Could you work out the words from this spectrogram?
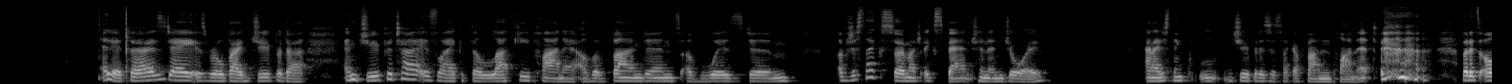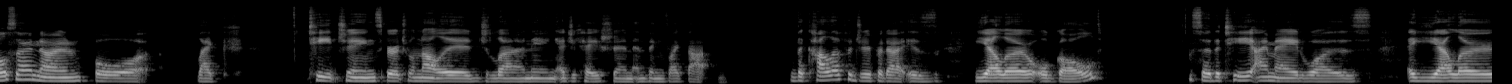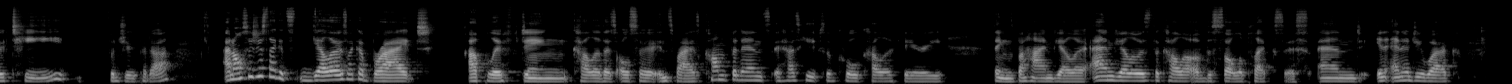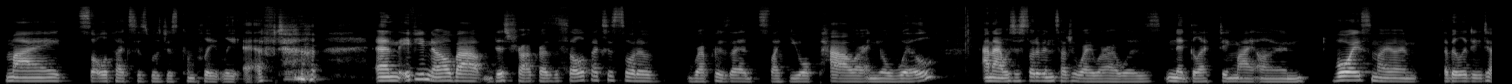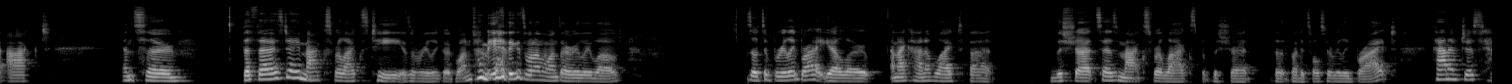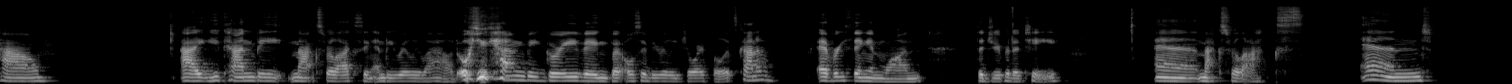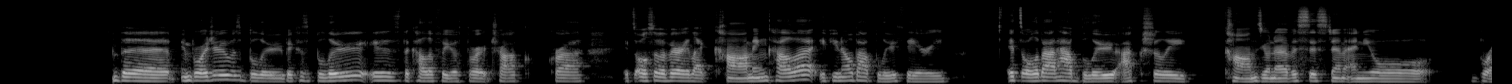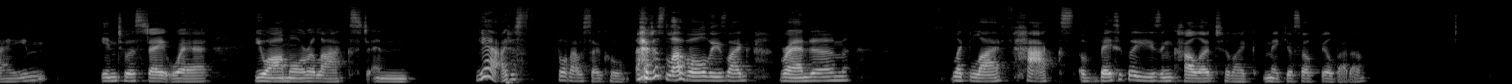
Okay, Thursday is ruled by Jupiter, and Jupiter is like the lucky planet of abundance, of wisdom, of just like so much expansion and joy. And I just think Jupiter is just like a fun planet. but it's also known for like teaching, spiritual knowledge, learning, education, and things like that. The color for Jupiter is yellow or gold. So the tee I made was a yellow tee for Jupiter. And also just like it's yellow is like a bright, uplifting color that also inspires confidence. It has heaps of cool color theory things behind yellow, and yellow is the color of the solar plexus. And in energy work, my solar plexus was just completely effed. and if you know about this chakra, the solar plexus sort of represents like your power and your will. And I was just sort of in such a way where I was neglecting my own voice, my own ability to act. And so the Thursday Max Relax tee is a really good one for me. I think it's one of the ones I really love. So it's a really bright yellow, and I kind of liked that. The shirt says Max Relax, but the shirt, but it's also really bright. Kind of just how I you can be max relaxing and be really loud, or you can be grieving but also be really joyful. It's kind of everything in one. The Jupiter tee and max relax, and the embroidery was blue because blue is the color for your throat chakra. It's also a very like calming color. If you know about blue theory, it's all about how blue actually calms your nervous system and your brain into a state where you are more relaxed and yeah, I just thought that was so cool. I just love all these like random like life hacks of basically using color to like make yourself feel better.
